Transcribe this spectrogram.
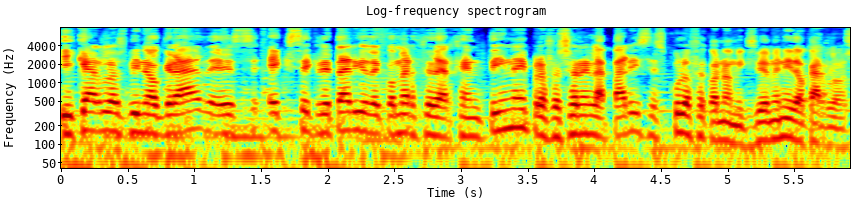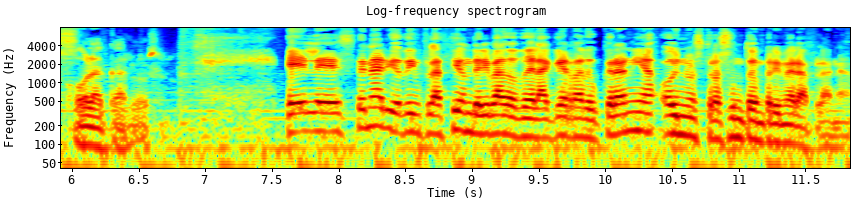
Y Carlos Vinograd es exsecretario de Comercio de Argentina y profesor en la Paris School of Economics. Bienvenido, Carlos. Hola, Carlos. El escenario de inflación derivado de la guerra de Ucrania, hoy nuestro asunto en primera plana.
